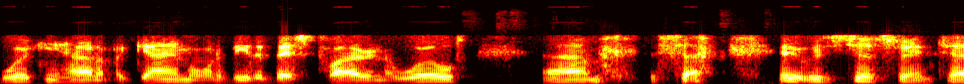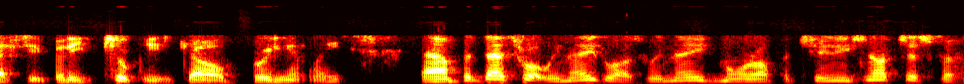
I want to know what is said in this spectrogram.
working hard at my game. I want to be the best player in the world. Um, so it was just fantastic, but he took his goal brilliantly. Um, but that's what we need, Loz. We need more opportunities, not just for,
